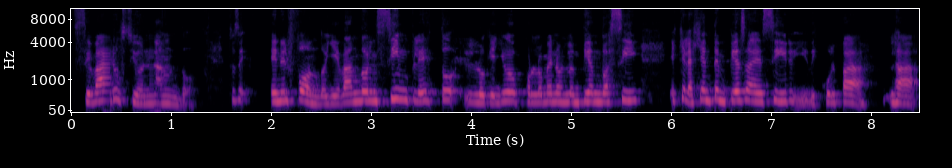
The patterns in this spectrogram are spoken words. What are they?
se va erosionando. Entonces, en el fondo, llevando en simple esto, lo que yo por lo menos lo entiendo así, es que la gente empieza a decir, y disculpa la,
